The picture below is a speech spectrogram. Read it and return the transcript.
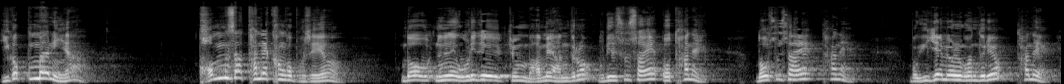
이것뿐만이야. 검사 탄핵한 거 보세요. 너 너네 우리들 좀 마음에 안 들어? 우리 수사해? 너 탄핵. 너 수사해? 탄핵. 뭐 이재명을 건드려? 탄핵.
